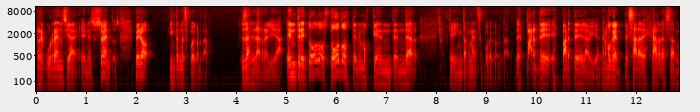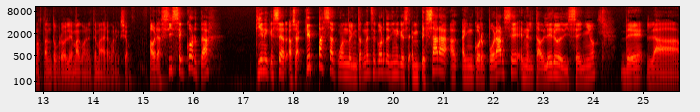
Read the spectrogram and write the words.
recurrencia en esos eventos. Pero Internet se puede cortar. Esa es la realidad. Entre todos, todos tenemos que entender que Internet se puede cortar. Es parte, es parte de la vida. Tenemos que empezar a dejar de hacernos tanto problema con el tema de la conexión. Ahora, si se corta, tiene que ser, o sea, ¿qué pasa cuando Internet se corta? Tiene que empezar a, incorporarse en el tablero de diseño de la,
